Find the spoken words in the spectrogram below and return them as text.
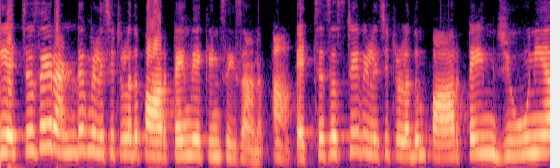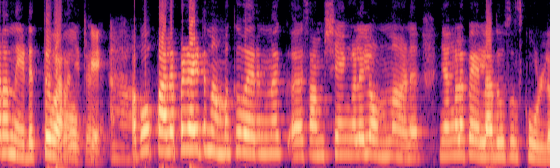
ഈ എച്ച് എസ് എ രണ്ടും വിളിച്ചിട്ടുള്ളത് പാർട്ട് ടൈം വേക്കൻസീസ് ആണ്. എച്ച് എസ് എസ് ടി വിളിച്ചിട്ടുള്ളതും പാർട്ട് ടൈം ജൂനിയർ എന്ന് എടുത്ത് പറഞ്ഞിട്ടുണ്ട്. അപ്പൊ അപ്പോൾ പലപ്പോഴായിട്ട് നമുക്ക് വരുന്ന സംശയങ്ങളിൽ ഒന്നാണ് ഞങ്ങളിപ്പോ എല്ലാ ദിവസവും സ്കൂളിൽ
